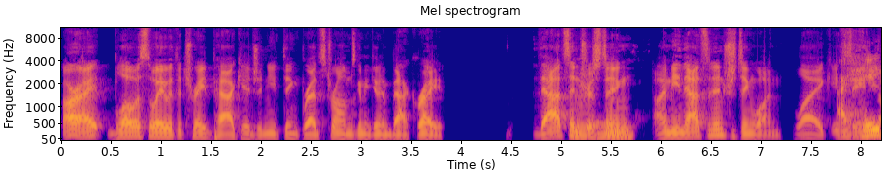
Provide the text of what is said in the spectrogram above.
all right, blow us away with the trade package, and you think Brent Strom's going to get him back right. That's interesting. Mm. I mean, that's an interesting one. Like, I hate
